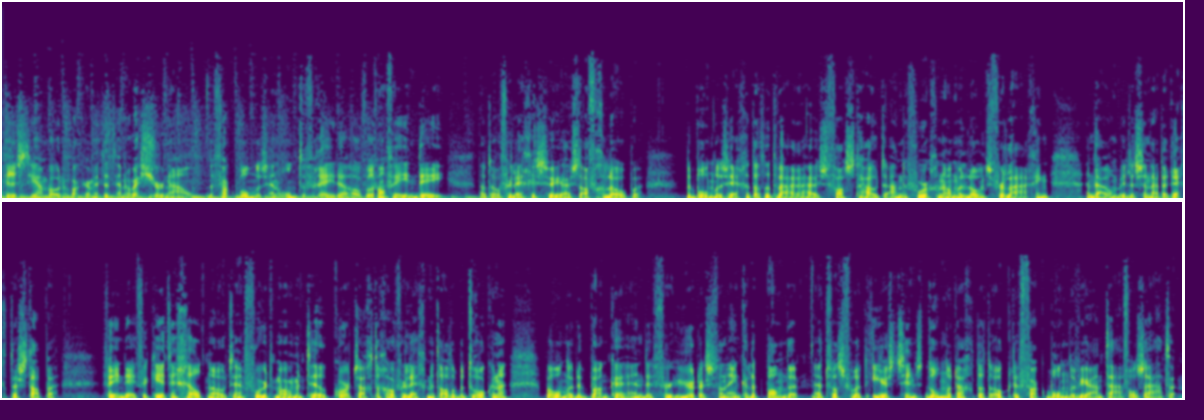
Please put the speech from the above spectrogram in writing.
Christian Bonenbakker met het NOS Journaal. De vakbonden zijn ontevreden over van V&D. Dat overleg is zojuist afgelopen. De bonden zeggen dat het Warenhuis vasthoudt aan de voorgenomen loonsverlaging... en daarom willen ze naar de rechter stappen. V&D verkeert in geldnood en voert momenteel koortsachtig overleg met alle betrokkenen... waaronder de banken en de verhuurders van enkele panden. Het was voor het eerst sinds donderdag dat ook de vakbonden weer aan tafel zaten.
